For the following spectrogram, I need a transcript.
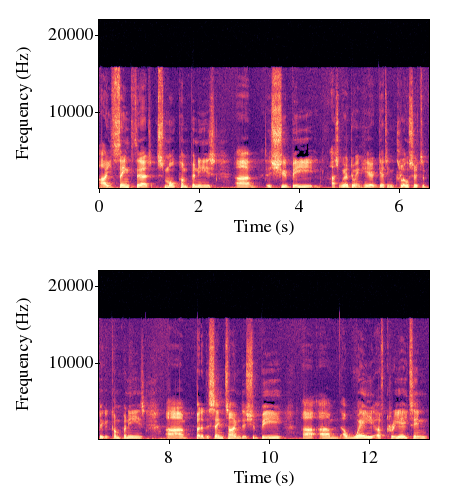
I think that small companies uh, should be, as we're doing here, getting closer to bigger companies, uh, but at the same time, there should be uh, um, a way of creating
